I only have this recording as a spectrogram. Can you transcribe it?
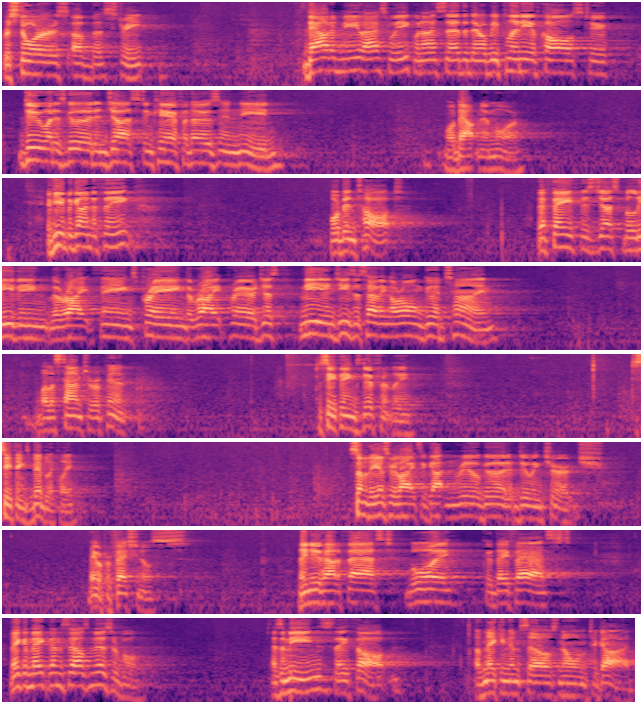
restorers of the street, doubted me last week when I said that there will be plenty of calls to do what is good and just and care for those in need. Well, doubt no more. If you've begun to think or been taught that faith is just believing the right things, praying the right prayer, just me and Jesus having our own good time, well, it's time to repent to see things differently, to see things biblically. Some of the Israelites had gotten real good at doing church. They were professionals. They knew how to fast. Boy, could they fast. They could make themselves miserable as a means, they thought, of making themselves known to God.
